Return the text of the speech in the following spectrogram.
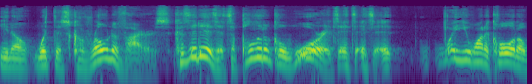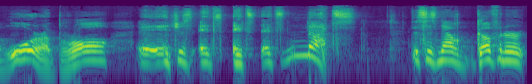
You know, with this coronavirus, because it is. It's a political war. It's it's it's it, what you want to call it a war, a brawl. It's just it's it's it's nuts. This is now Governor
